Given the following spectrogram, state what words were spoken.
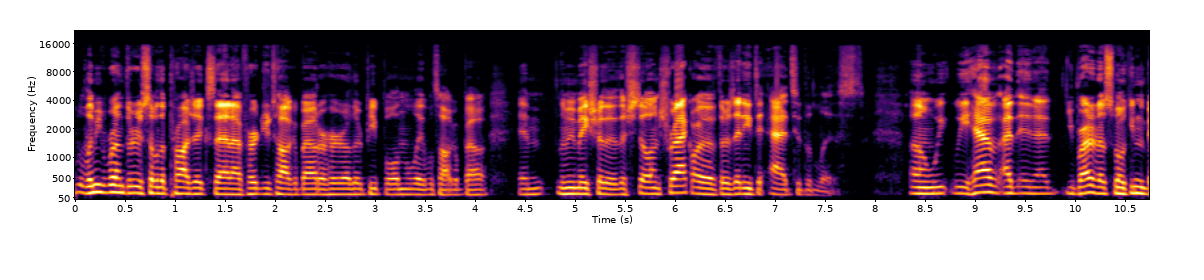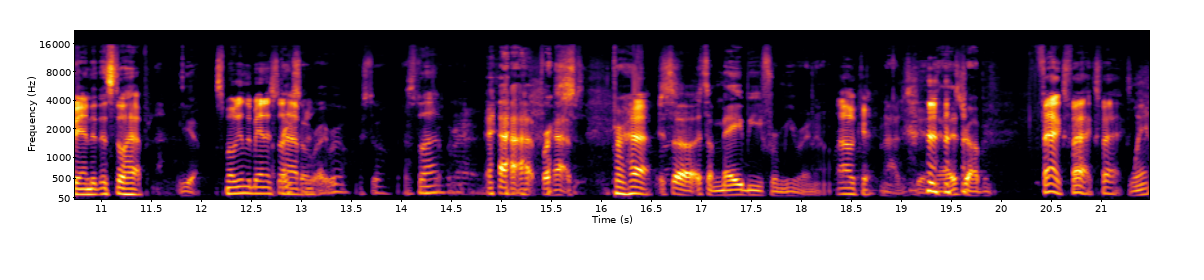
let me run through some of the projects that I've heard you talk about or heard other people on the label talk about, and let me make sure that they're still on track or if there's any to add to the list. Um, we we have I, I, you brought it up, smoking the bandit. That's still happening. Yeah. Smoking the bandit still think so, happening. right, bro? It's still, that's Still happening. Perhaps. Perhaps. It's a it's a maybe for me right now. okay. Nah, just kidding. Nah, it's dropping. Facts. Facts. Facts. When?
